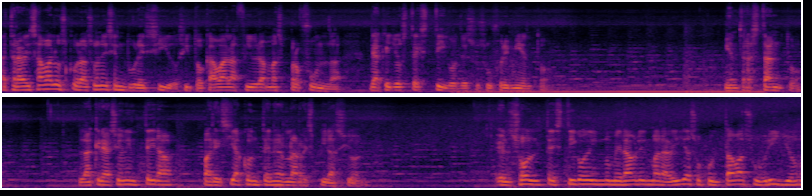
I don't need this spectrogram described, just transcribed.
atravesaba los corazones endurecidos y tocaba la fibra más profunda de aquellos testigos de su sufrimiento. Mientras tanto, la creación entera parecía contener la respiración. El sol, testigo de innumerables maravillas, ocultaba su brillo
